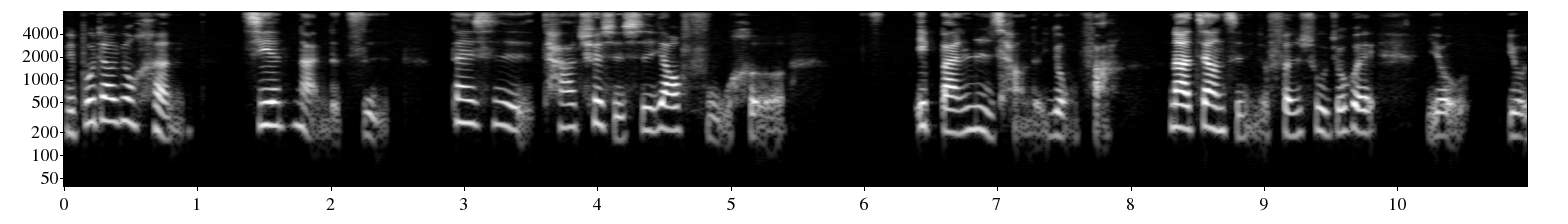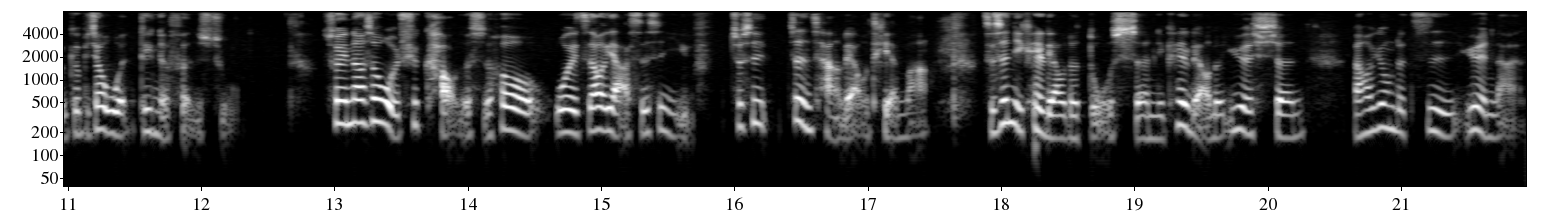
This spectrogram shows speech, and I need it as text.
你不要用很艰难的字，但是它确实是要符合一般日常的用法。那这样子你的分数就会有有一个比较稳定的分数。所以那时候我去考的时候，我也知道雅思是以就是正常聊天嘛，只是你可以聊得多深，你可以聊得越深，然后用的字越难，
